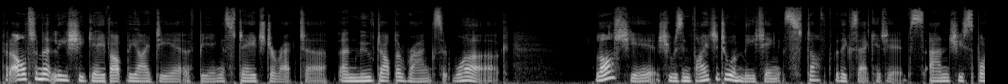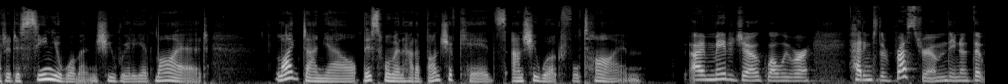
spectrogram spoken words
But ultimately, she gave up the idea of being a stage director and moved up the ranks at work. Last year, she was invited to a meeting stuffed with executives, and she spotted a senior woman she really admired. Like Danielle, this woman had a bunch of kids and she worked full time. I made a joke while we were heading to the restroom, you know, that,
